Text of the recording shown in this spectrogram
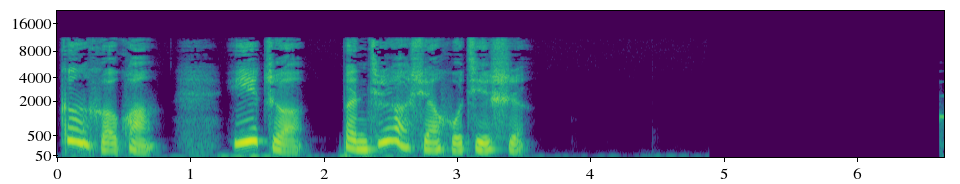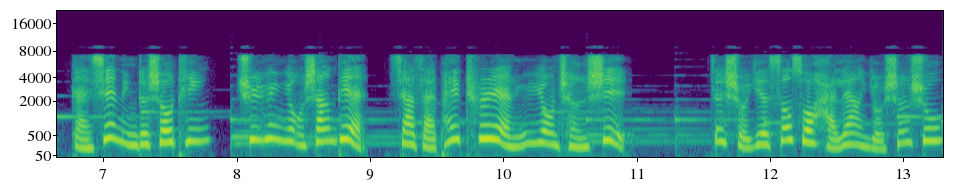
更何况，医者本就要悬壶济世。感谢您的收听，去运用商店下载 Patreon 运用城市，在首页搜索海量有声书，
